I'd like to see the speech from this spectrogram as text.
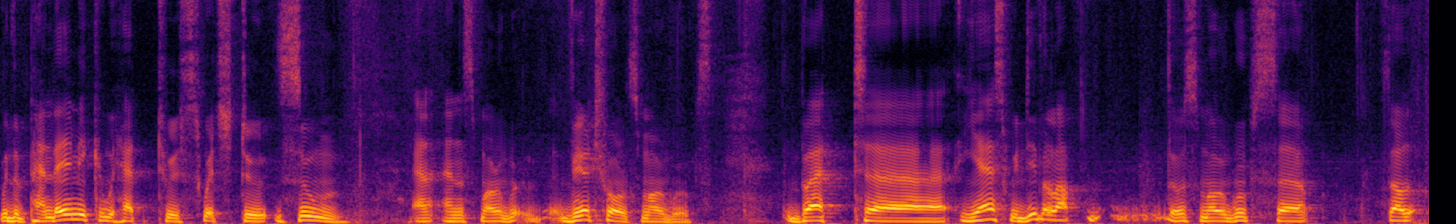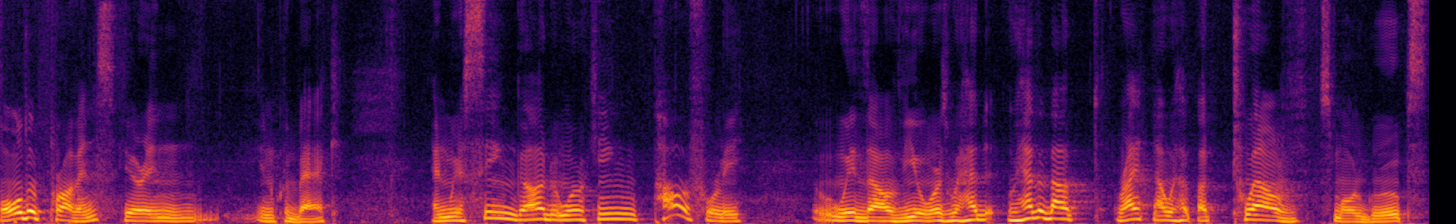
With the pandemic, we had to switch to Zoom and, and small virtual small groups. But uh, yes, we developed those small groups uh, throughout all the province here in, in Quebec. And we're seeing God working powerfully with our viewers. We, had, we have about, right now, we have about 12 small groups,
